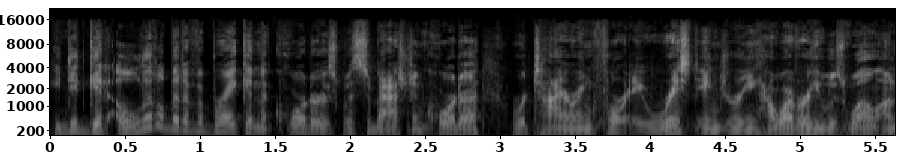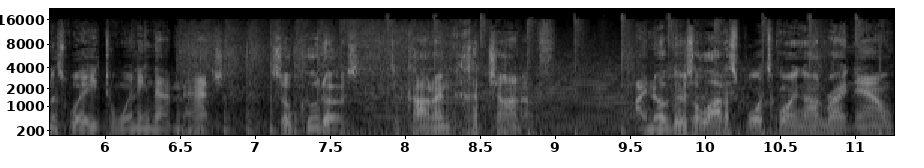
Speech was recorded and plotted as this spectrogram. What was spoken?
He did get a little bit of a break in the quarters with Sebastian Korda retiring for a wrist injury. However, he was well on his way to winning that match. So kudos to Karen Khachanov. I know there's a lot of sports going on right now,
